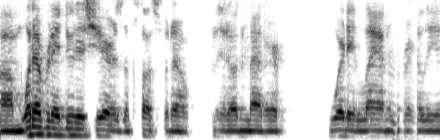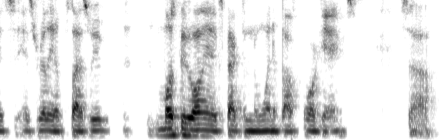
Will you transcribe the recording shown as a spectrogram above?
um, whatever they do this year is a plus for them. It doesn't matter where they land. Really, it's it's really a plus. We most people only expect them to win about four games. So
